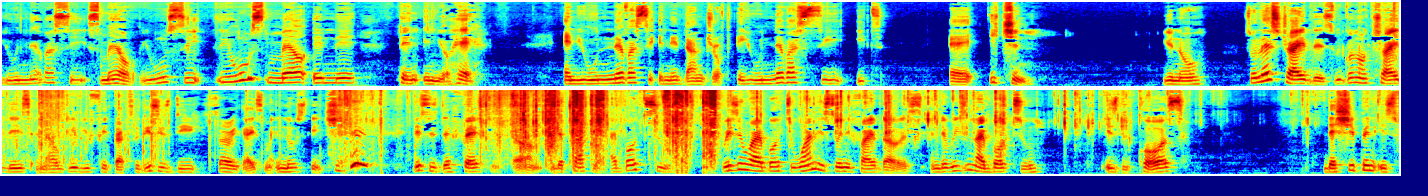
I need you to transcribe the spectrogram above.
you will never see smell. You won't see you won't smell anything in your hair. And you will never see any dandruff. And you will never see it uh, itching. You know? So let's try this. We're gonna try this and i'll give you feedback. So this is the sorry guys my nose itch. This is the first um the packet. I bought two. Reason why i bought two one is 25 dollars. And the reason i bought two is because the shipping is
